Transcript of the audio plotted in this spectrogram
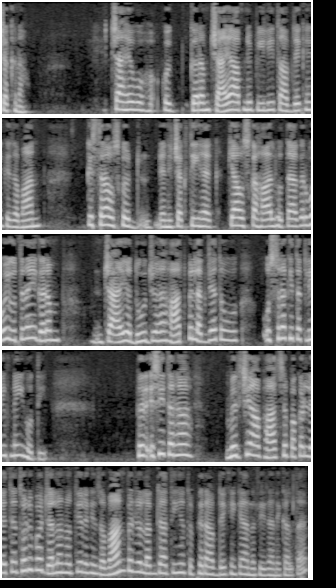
چکھنا۔ چاہے وہ کوئی گرم چائے آپ نے پی لی تو آپ دیکھیں کہ زبان کس طرح اس کو یعنی چکھتی ہے، کیا اس کا حال ہوتا ہے۔ اگر وہی اتنا ہی گرم چائے یا دودھ جو ہے ہاتھ پہ لگ جائے تو اس طرح کی تکلیف نہیں ہوتی۔ پھر اسی طرح مرچی آپ ہاتھ سے پکڑ لیتے ہیں، تھوڑی بہت جلن ہوتی ہے، لیکن زبان پہ جو لگ جاتی ہیں تو پھر آپ دیکھیں کیا نتیجہ نکلتا ہے۔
